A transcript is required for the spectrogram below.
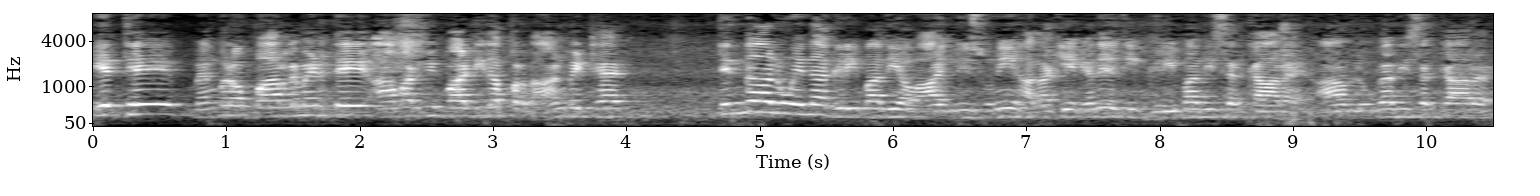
ਇੱਥੇ ਮੈਂਬਰ ਆਫ ਪਾਰਲੀਮੈਂਟ ਤੇ ਆਮ ਆਦਮੀ ਪਾਰਟੀ ਦਾ ਪ੍ਰਧਾਨ ਬੈਠਾ ਹੈ। ਤਿੰਨਾਂ ਨੂੰ ਇਹਨਾਂ ਗਰੀਬਾਂ ਦੀ ਆਵਾਜ਼ ਨਹੀਂ ਸੁਣੀ। ਹਾਲਾਂਕਿ ਇਹ ਕਹਿੰਦੇ ਕਿ ਗਰੀਬਾਂ ਦੀ ਸਰਕਾਰ ਹੈ, ਆਮ ਲੋਕਾਂ ਦੀ ਸਰਕਾਰ ਹੈ।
